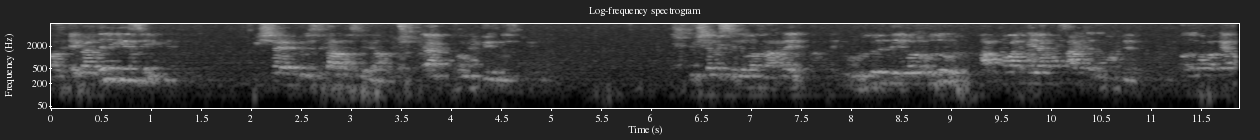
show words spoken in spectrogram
বলছে, এবার দেখে গেছি পিসাবে বলছে তার কাছে এক ধমক দিয়ে দিয়েছে পিসাবে ছিল বলছে আরে হুজুর দিয়ে বলো হুজুর আপনার এরকম সাইডে ধমক দেন কেন?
